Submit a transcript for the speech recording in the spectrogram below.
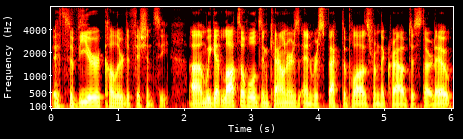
it's severe color deficiency. Um, we get lots of holds and counters and respect applause from the crowd to start out.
